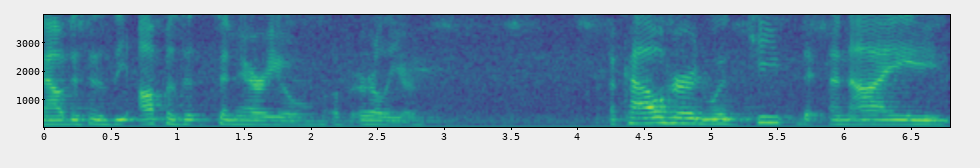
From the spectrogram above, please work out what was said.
now, this is the opposite scenario of earlier. A cowherd would keep an eye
